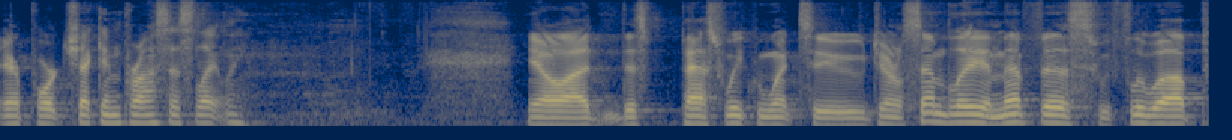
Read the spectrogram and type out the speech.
airport check in process lately? You know, uh, this past week we went to General Assembly in Memphis. We flew up,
